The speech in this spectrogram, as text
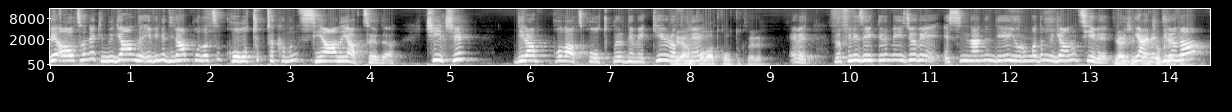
ve altına diyor ki Müge Anlı evine Dilan Polat'ın koltuk takımının siyahını yaptırdı. Çil çil Dilan Polat koltukları demek ki rafine. Dilan Polat koltukları. Evet. Rafine zevklerin benziyor ve esinlendin diye yorumladı Müge Anlı TV. Gerçekten yani çok Dilan'a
